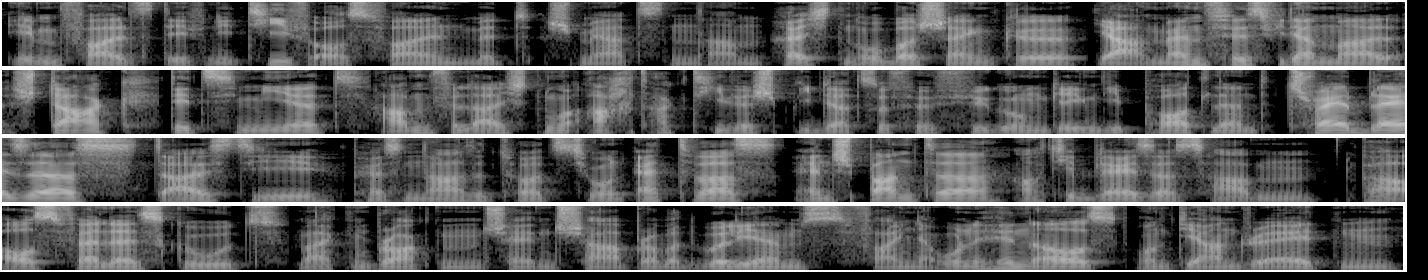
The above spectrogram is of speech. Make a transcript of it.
ebenfalls definitiv ausfallen mit Schmerzen am rechten Oberschenkel. Ja, Memphis wieder mal stark dezimiert, haben vielleicht nur acht aktive Spieler zur Verfügung gegen die Portland Trailblazers. Da ist die Personalsituation etwas entspannter. Auch die Blazers haben ein paar Ausfälle. Scoot, Malcolm Brockton, Shaden Sharp, Robert Williams fallen ja ohnehin aus und DeAndre Ayton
